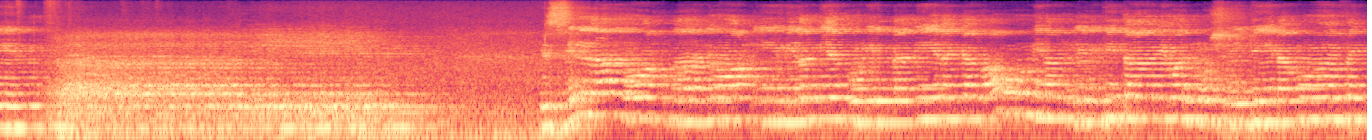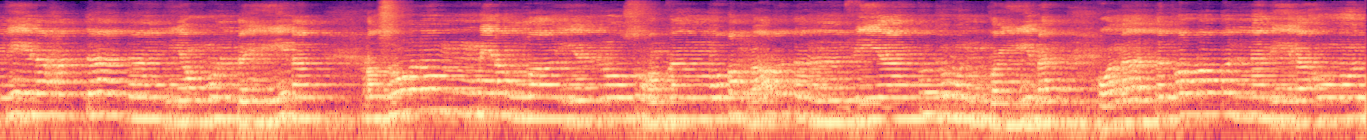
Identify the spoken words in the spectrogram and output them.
بسم الله الرحمن الرحيم. لم يكن الذين كفروا من أهل الكتاب والمشركين منفكين حتى تأتيهم البينة. رسول من الله يتلو صحفا مطهرة فيها كتب طيبة. وما تفرق الذين أوتوا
